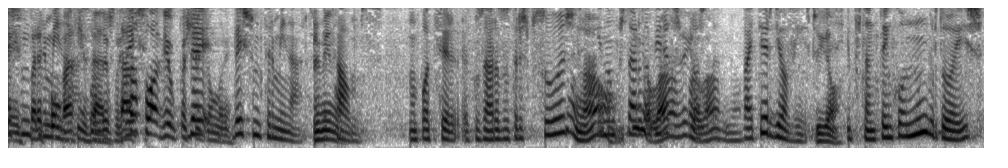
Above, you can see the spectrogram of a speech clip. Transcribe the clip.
isso. Deixa-me Para terminar. concretizar. Está a falar de Diogo Pacheco De- Amorim. Deixe-me terminar. Termina. Calme-se. Não pode ser acusar as outras pessoas Não, e não gostar de ouvir lá, a resposta. lá. Vai ter de ouvir. E, portanto, tem como número dois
